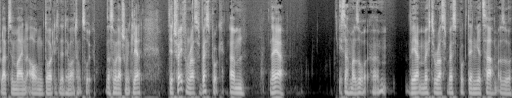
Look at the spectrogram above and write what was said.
bleibt in meinen Augen deutlich in der Erwartung zurück. Das haben wir gerade schon geklärt. Der Trade von Russell Westbrook, ähm, naja, ich sag mal so, ähm, wer möchte Russell Westbrook denn jetzt haben? Also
